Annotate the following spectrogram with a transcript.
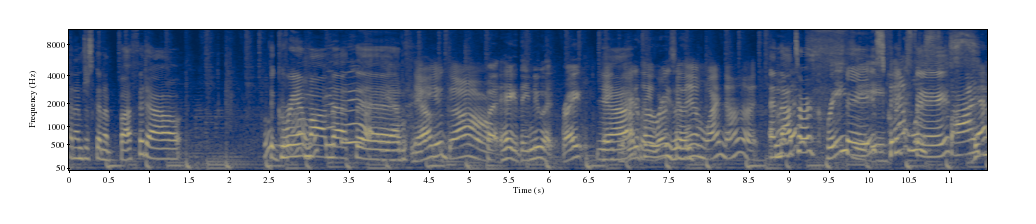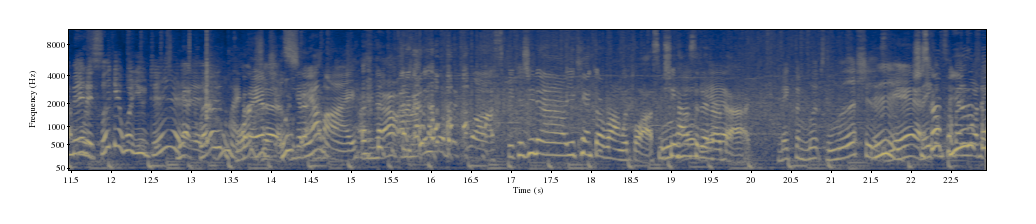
And I'm just gonna buff it out. The grandma look at that. method. There you go. But hey, they knew it, right? Yeah. They did it for a Worked reason. them. Why not? And Oh, that's that our crazy. face, quick that was face. five That minutes. was- Look at what you did. Yeah, Claire is Oh my gorgeous. who am I? I know, and I'm adding a little bit of gloss because you know you can't go wrong with gloss, and she mm-hmm. has it in her bag. Make them lips luscious. Mm, yeah. Make She's them got somebody beautiful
